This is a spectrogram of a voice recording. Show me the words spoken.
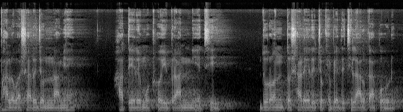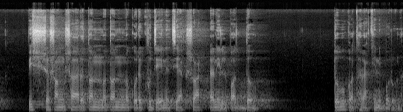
ভালোবাসার জন্য আমি হাতের মুঠোয় প্রাণ নিয়েছি। দুরন্ত ষাঁড়ের চোখে বেঁধেছি লাল কাপড়। বিশ্ব সংসার তন্ন তন্ন করে খুঁজে এনেছি একশো আটটা নীলপদ্ম। তবু কথা রাখেনি বরুণা।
